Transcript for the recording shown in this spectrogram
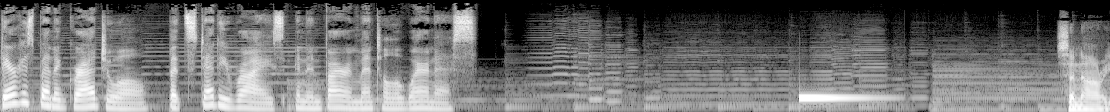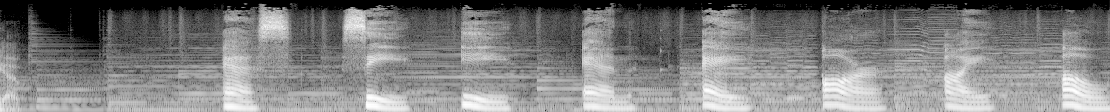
There has been a gradual but steady rise in environmental awareness. Scenario. S C E N A R I O.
